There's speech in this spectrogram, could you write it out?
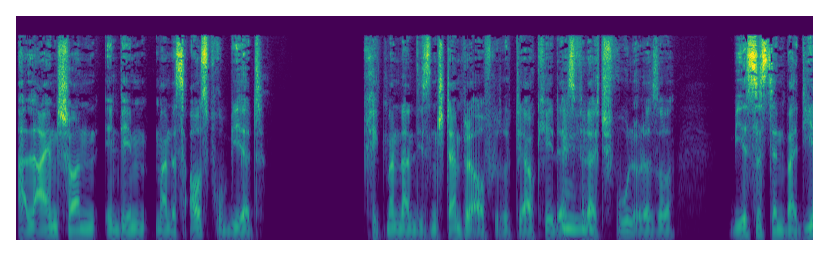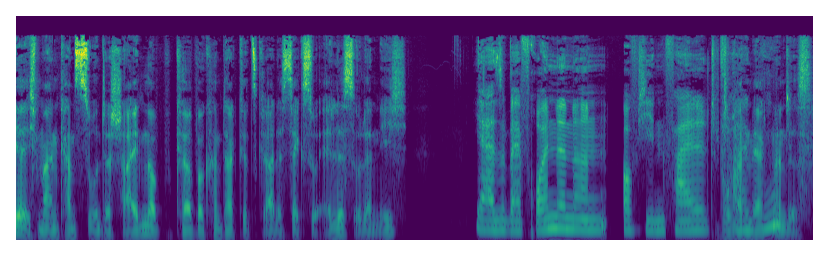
allein schon, indem man das ausprobiert, kriegt man dann diesen Stempel aufgedrückt, ja, okay, der ist Mhm. vielleicht schwul oder so. Wie ist es denn bei dir? Ich meine, kannst du unterscheiden, ob Körperkontakt jetzt gerade sexuell ist oder nicht? Ja, also bei Freundinnen auf jeden Fall total Woran merkt gut. man das?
